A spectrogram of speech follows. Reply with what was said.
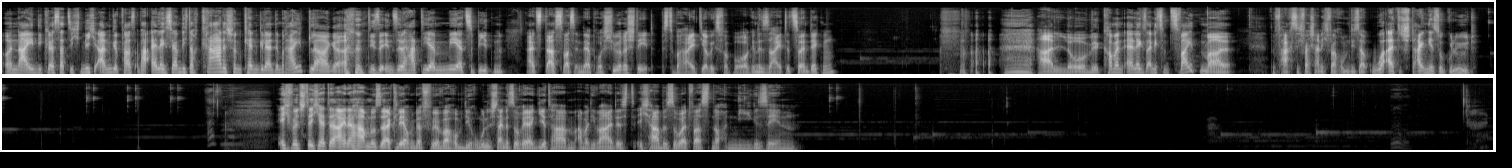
Oh nein, die Quest hat sich nicht angepasst. Aber Alex, wir haben dich doch gerade schon kennengelernt im Reitlager. Diese Insel hat dir mehr zu bieten als das, was in der Broschüre steht. Bist du bereit, Jorviks verborgene Seite zu entdecken? Hallo, willkommen Alex eigentlich zum zweiten Mal. Du fragst dich wahrscheinlich, warum dieser uralte Stein hier so glüht. Ich wünschte, ich hätte eine harmlose Erklärung dafür, warum die Runensteine so reagiert haben, aber die Wahrheit ist, ich habe so etwas noch nie gesehen.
